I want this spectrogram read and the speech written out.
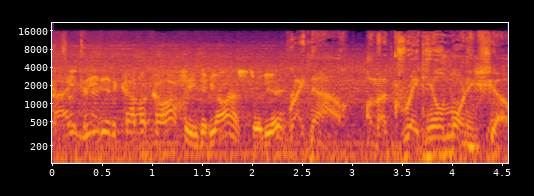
I needed a cup of coffee, to be honest with you. Right now on the Greg Hill Morning Show.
